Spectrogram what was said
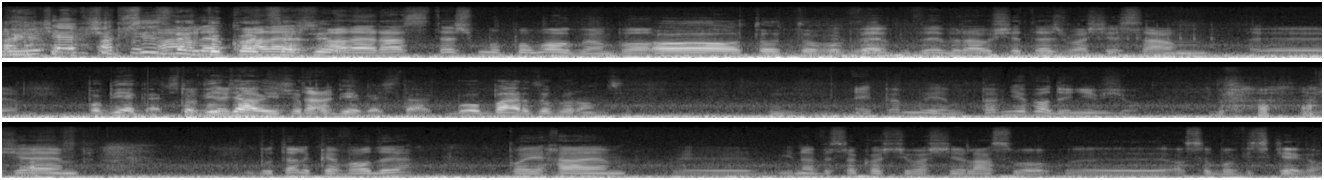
A chciałem się przyznać Ale, do końca, ale, że... ale raz też mu pomogłem, bo O, to, to w wy, ogóle wybrał się też właśnie sam. y, pobiegać. To Pobiegać, wiedziałeś, że tak. pobiegać, tak. Było bardzo gorąco. I pewnie, pewnie wody nie wziął. Wziąłem butelkę wody, pojechałem y, i na wysokości właśnie lasu y, Osobowickiego.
